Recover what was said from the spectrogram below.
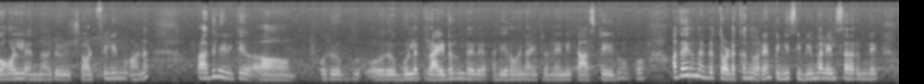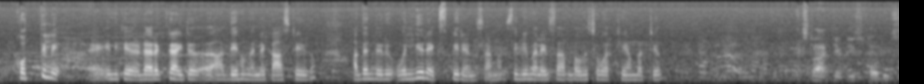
ഗോൾ എന്നൊരു ഷോർട്ട് ഫിലിം ആണ്. അപ്പോൾ അതിലെനിക്ക് ഒരു ഒരു ബുള്ളറ്റ് റൈഡറിന്റെ ഒരു ഹീറോയിനായിട്ടാണ് എന്നെ കാസ്റ്റ് ചെയ്തു. അപ്പോൾ അതായിരുന്നു എന്റെ തുടക്കം എന്ന് പറയാം. പിന്നെ സിബി മലയിൽ സാറിന്റെ കൊത്തിൽ എനിക്ക് ഡയറക്റ്റായിട്ട് അദ്ദേഹം എന്നെ കാസ്റ്റ് ചെയ്തു. അതെന്റെ ഒരു വലിയൊരു എക്സ്പീരിയൻസ് ആണ്. സിബി മലയിൽ സാറിന്റെ ഒന്നിച്ച് വർക്ക് ചെയ്യാൻ പറ്റിയത്. എക്സ്ട്രാ ആക്ടിവിറ്റീസ് ഹോബീസ്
